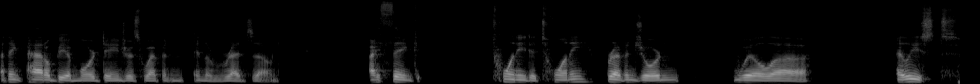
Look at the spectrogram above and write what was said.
i think pat will be a more dangerous weapon in the red zone i think 20 to 20 brevin jordan will uh at least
